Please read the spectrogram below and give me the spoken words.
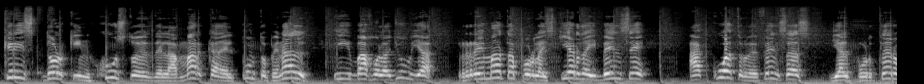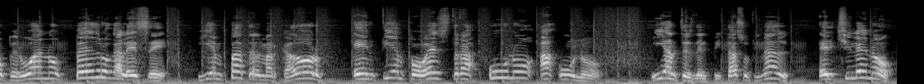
Chris Dorkin justo desde la marca del punto penal y bajo la lluvia remata por la izquierda y vence a cuatro defensas y al portero peruano Pedro Galese y empata el marcador en tiempo extra 1 a 1. Y antes del pitazo final, el chileno,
